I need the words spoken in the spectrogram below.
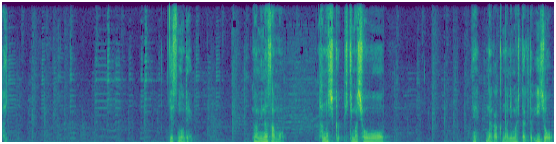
はい。ですので、まあ、皆さんも楽しくいきましょう。ね、長くなりましたけど、以上、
